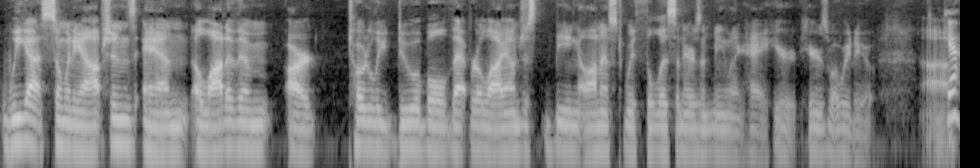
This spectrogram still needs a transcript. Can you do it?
We got so many options, and a lot of them are totally doable that rely on just being honest with the listeners and being like, "Hey, here, here's what we do." Uh, yeah,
